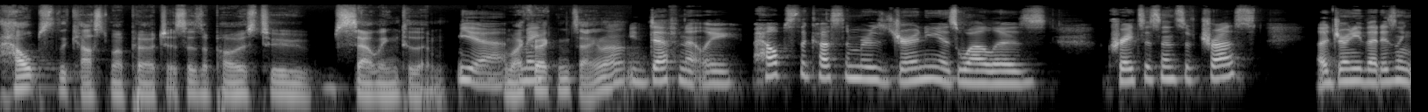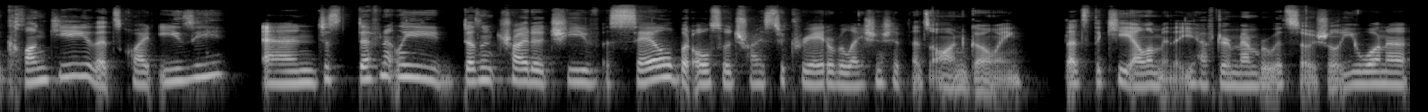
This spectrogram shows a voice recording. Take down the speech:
helps the customer purchase as opposed to selling to them. yeah. Am I make- correct in saying that? It definitely helps the customer's journey as well as creates a sense of trust, a journey that isn't clunky, that's quite easy, and just definitely doesn't try to achieve a sale, but also tries to create a relationship that's ongoing. That's the key element that you have to remember with social. You want to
